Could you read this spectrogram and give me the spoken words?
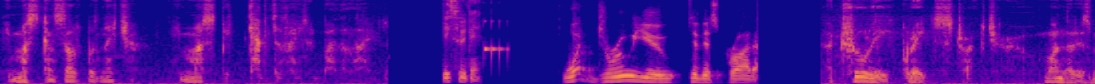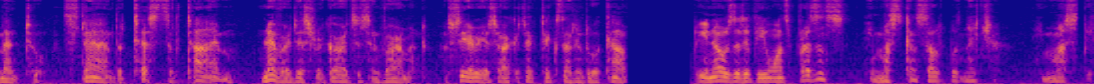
he must consult with nature. He must be captivated by the light. 第四遍， What drew you to this product? A truly great structure, one that is meant to stand the tests of time, never disregards its environment. A serious architect takes that into account. He knows that if he wants presence, he must consult with nature. He must be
